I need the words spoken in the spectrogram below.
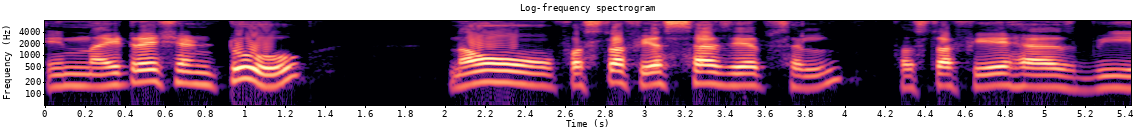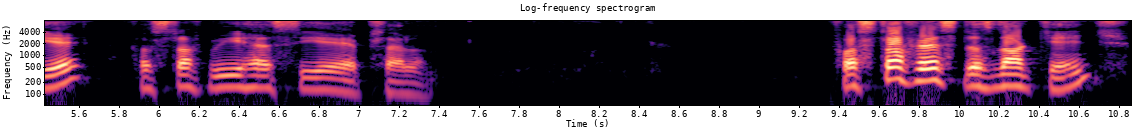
In iteration 2, now first of S has A epsilon, first of A has B A, first of B has C A epsilon. First of S does not change,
